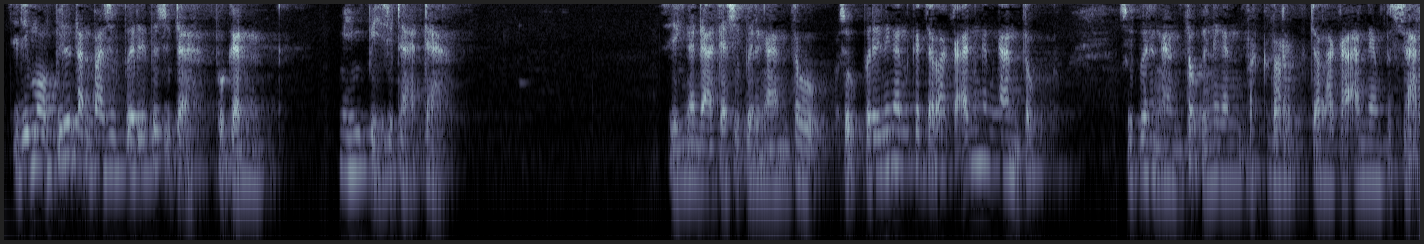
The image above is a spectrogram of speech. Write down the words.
Jadi mobil tanpa supir itu sudah bukan mimpi, sudah ada. Sehingga tidak ada supir ngantuk. Supir ini kan kecelakaan kan ngantuk. Supir ngantuk ini kan faktor kecelakaan yang besar.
